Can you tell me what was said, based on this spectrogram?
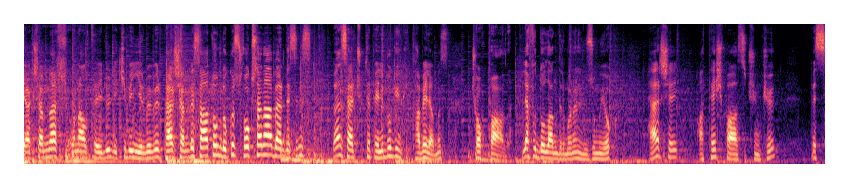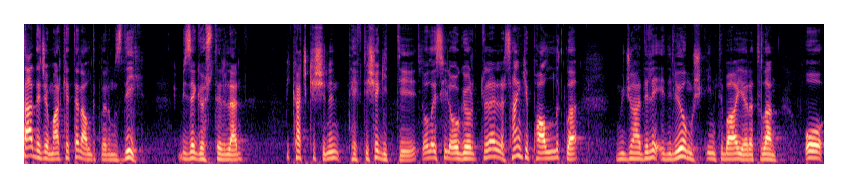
İyi akşamlar. 16 Eylül 2021 Perşembe saat 19 Fox Ana Haber'desiniz. Ben Selçuk Tepeli. Bugünkü tabelamız çok pahalı. Lafı dolandırmanın lüzumu yok. Her şey ateş pahası çünkü ve sadece marketten aldıklarımız değil. Bize gösterilen birkaç kişinin teftişe gittiği, dolayısıyla o görüntülerle sanki pahalılıkla mücadele ediliyormuş intibayı yaratılan o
